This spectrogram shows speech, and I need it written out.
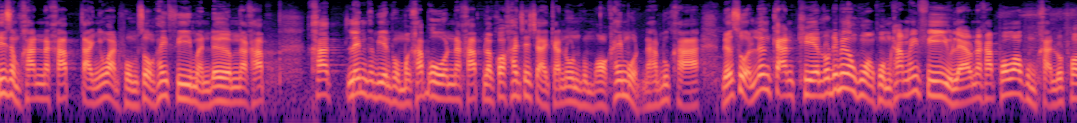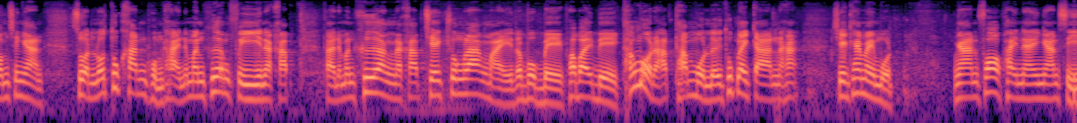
ที่สำคัญนะครับ ต่างจังหวัดผมส่งให้ฟรีเหมือนเดิมนะครับ ค่าเล่มทะเบียนผมบังคับโอนนะครับ แล้วก็ค่าใช้จ่ายการโอนผมออกให้หมดนะครับลูกค้าเดี๋ยวส่วนเรื่องการเคลียร์รถที่ไม่ต้องห่วงผมทำให้ฟรีอยู่แล้วนะครับ เพราะว่าผมขายรถพร้อมใช้งาน ส่วนรถทุกคันผมถ่ายน้ำมันเครื่องฟรีนะครับ ถ่ายน้ำมันเครื่องนะครับ เช็คช่วงล่างใหม่ ระบบเบรกผ้าใบเบรกทั้งหมดนะครับทำหมดเลยทุกรายการนะฮะเช็คให้ใหม่หมด งานฟอกภายในงานสี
